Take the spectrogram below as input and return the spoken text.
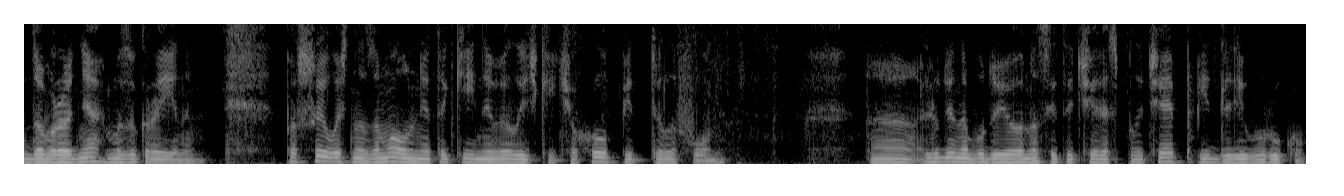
Доброго дня, ми з України. Пошив ось на замовлення такий невеличкий чохол під телефон. Е, Людина буде його носити через плече під ліву руку.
